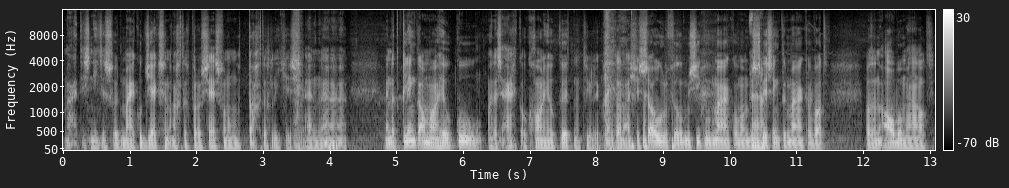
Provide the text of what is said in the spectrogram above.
Maar het is niet een soort Michael Jackson-achtig proces van 180 liedjes. En, eh, en dat klinkt allemaal heel cool. Maar dat is eigenlijk ook gewoon heel kut natuurlijk. Want dan als je zoveel muziek moet maken om een beslissing te maken wat, wat een album haalt.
